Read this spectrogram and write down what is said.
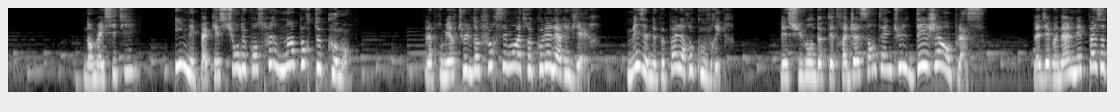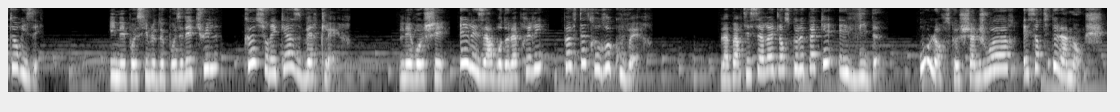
Dans My City, il n'est pas question de construire n'importe comment. La première tuile doit forcément être collée à la rivière, mais elle ne peut pas la recouvrir. Les suivantes doivent être adjacentes à une tuile déjà en place. La diagonale n'est pas autorisée. Il n'est possible de poser des tuiles que sur les cases vert clair. Les rochers et les arbres de la prairie peuvent être recouverts. La partie s'arrête lorsque le paquet est vide, ou lorsque chaque joueur est sorti de la manche.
